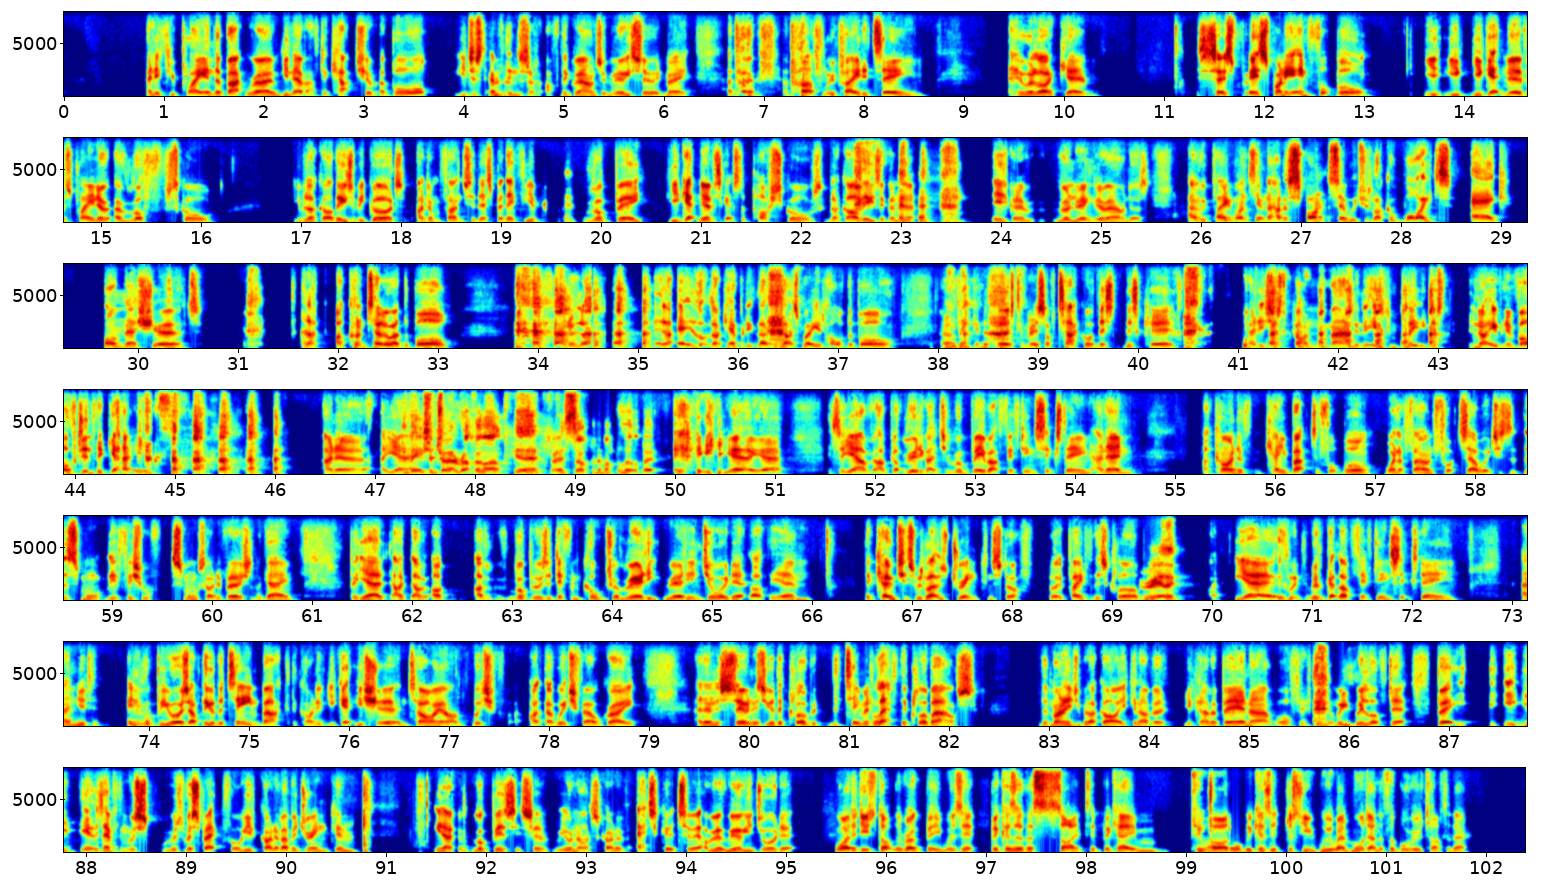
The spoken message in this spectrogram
And if you play in the back row you never have to catch a, a ball. You just Mhm. everything's off the ground. So it really suited me. Apart apart from we played a team who were like um so it's, it's funny in football you, you you get nervous playing a, a rough school you'd be like, oh, these would be good. I don't fancy this. But if you rugby, you get nervous against the posh schools. Like, oh, these are gonna he's gonna run rings around us. And we played one team that had a sponsor, which was like a white egg on their shirt. And I, I couldn't tell who had the ball. You know, like, it, it looked like everybody that's, that's where you'd hold the ball. And I think in the first 10 minutes I've tackled this this kid and it's just gone mad. And he's completely just not even involved in the game. And uh, yeah, You think you should try to rough him up, yeah, try to soften him up a little bit. yeah, yeah. So yeah, I've, I've got really got into rugby about 15, 16, and then I kind of came back to football when I found futsal, which is the small, the official small sided version of the game. But yeah, I, I, I, I, rugby was a different culture. I really, really enjoyed it. Like the um, the coaches would let us drink and stuff. Like we played for this club. Really? Yeah, we'd, we'd like 15, 16, and you'd in rugby you always have the other team back. The kind of you get your shirt and tie on, which uh, which felt great. And then as soon as you're the club, the team had left the clubhouse, the manager would be like, "Oh, you can have a you can have a beer now." All fifteen, we, we loved it. But it, it, it was everything was was respectful. You'd kind of have a drink, and you know, rugby is it's a real nice kind of etiquette to it. I really enjoyed it. Why did you stop the rugby? Was it because of the site? It became too hard, or because it just you we went more down the football route after that?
